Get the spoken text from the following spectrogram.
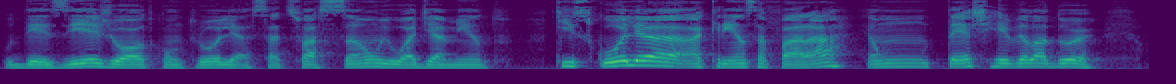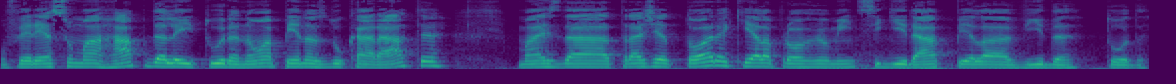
o desejo, o autocontrole, a satisfação e o adiamento. Que escolha a criança fará é um teste revelador oferece uma rápida leitura não apenas do caráter, mas da trajetória que ela provavelmente seguirá pela vida toda.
